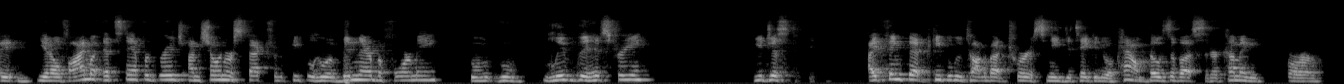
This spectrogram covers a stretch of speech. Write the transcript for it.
you know, if I'm at Stamford Bridge, I'm showing respect for the people who have been there before me, who who lived the history. You just I think that people who talk about tourists need to take into account those of us that are coming for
